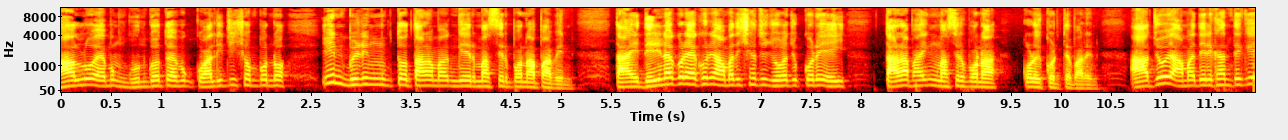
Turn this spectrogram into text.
ভালো এবং গুণগত এবং কোয়ালিটি সম্পন্ন ইনব্রিডিং মুক্ত তারাবাঙ্গের মাছের পোনা পাবেন। তাই দেরি না করে এখনই আমাদের সাথে যোগাযোগ করে এই তারাবাইং মাছের পোনা ক্রয় করতে পারেন। আজও আমাদের এখান থেকে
